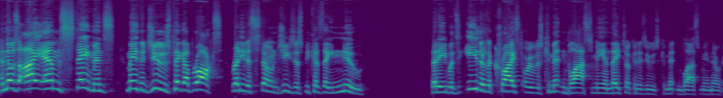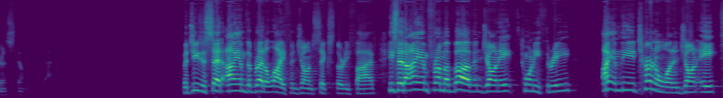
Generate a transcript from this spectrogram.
And those I am statements made the Jews pick up rocks ready to stone Jesus because they knew that he was either the Christ or he was committing blasphemy, and they took it as he was committing blasphemy and they were going to stone him. But Jesus said, I am the bread of life in John 6 35. He said, I am from above in John 8 23. I am the eternal one in John 8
